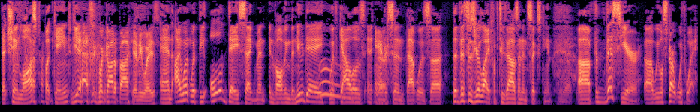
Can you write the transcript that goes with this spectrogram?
that Shane lost but gained. Yes, but got it back anyways. And I went with the old day segment involving the new day with Gallows and Anderson. That was uh, the This Is Your Life of 2016. Uh, for this year, uh, we will start with Wai.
